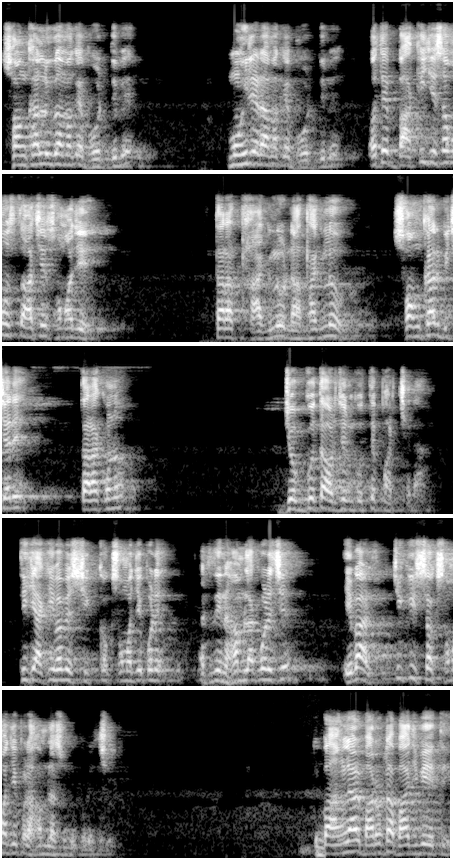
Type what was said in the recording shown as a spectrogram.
সংখ্যালঘু আমাকে ভোট দেবে, মহিলারা আমাকে ভোট দেবে। অতএব বাকি যে সমস্ত আছে সমাজে তারা থাকল, না থাকলেও সংখ্যার বিচারে তারা কোনো যোগ্যতা অর্জন করতে পারছে না। ঠিক একইভাবে শিক্ষক সমাজে পড়ে এতদিন হামলা করেছে, এবার চিকিৎসক সমাজে পড়ে হামলা শুরু করেছে। বাংলার বারোটা বাজবে এতে।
